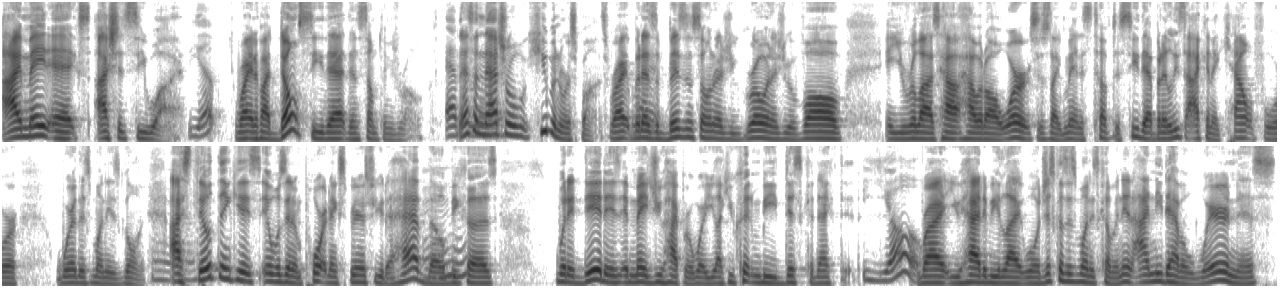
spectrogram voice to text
I made X, I should see Y. Yep. right? If I don't see that, then something's wrong. That's a natural human response, right? But as a business owner, as you grow and as you evolve and you realize how, how it all works, it's like, man, it's tough to see that, but at least I can account for where this money is going. Mm-hmm. I still think it's it was an important experience for you to have though, because what it did is it made you hyper aware. You like you couldn't be disconnected. Yo. Right? You had to be like, well, just because this money's coming in, I need to have awareness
